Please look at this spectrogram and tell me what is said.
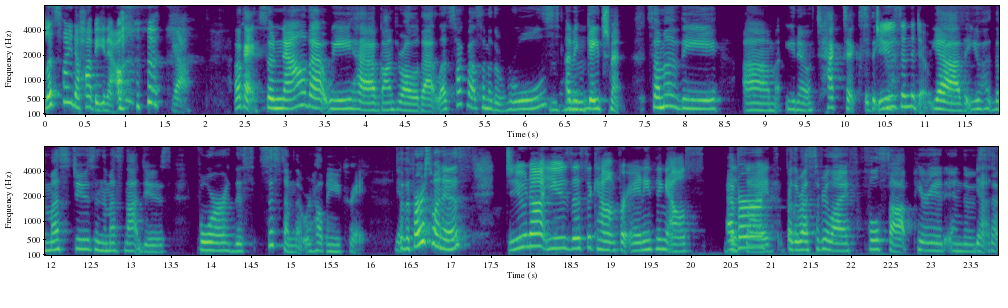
Let's find a hobby now. Yeah. Okay, so now that we have gone through all of that, let's talk about some of the rules of Mhm. engagement. Some of the um, you know, tactics the that you do's and the don'ts. yeah, that you the must do's and the must not do's for this system that we're helping you create. So the first one is Do not use this account for anything else ever besides for the rest of your life, full stop, period, end of Yes. se-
